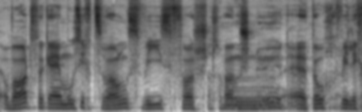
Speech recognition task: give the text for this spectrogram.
Award vergeben muss ich zwangsweise fast also an, nicht, äh, doch, weil ich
